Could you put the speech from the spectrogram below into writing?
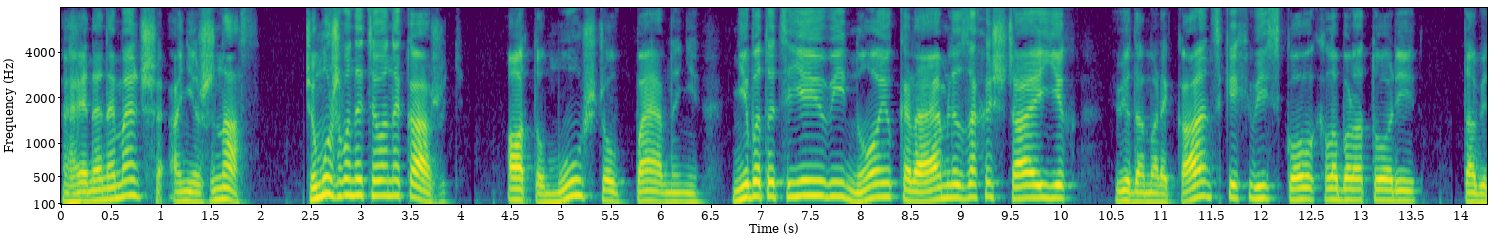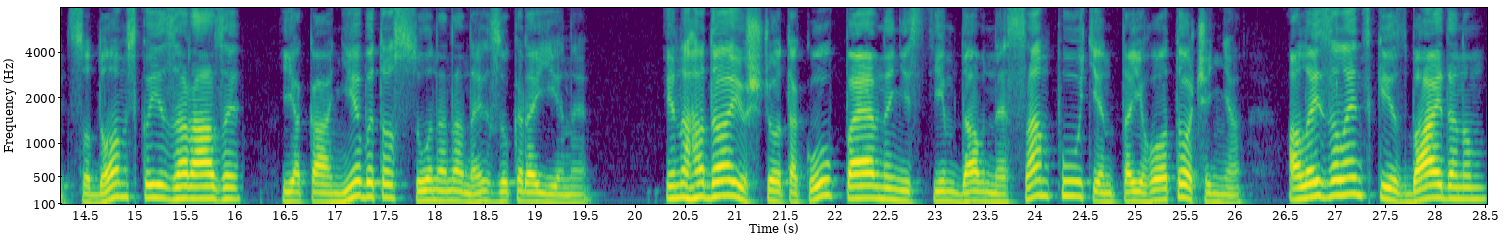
гине не менше, аніж нас. Чому ж вони цього не кажуть? А тому, що впевнені, нібито цією війною Кремль захищає їх від американських військових лабораторій та від содомської зарази, яка нібито суне на них з України. І нагадаю, що таку впевненість їм дав не сам Путін та його оточення, але й Зеленський з Байденом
